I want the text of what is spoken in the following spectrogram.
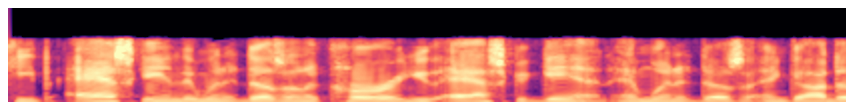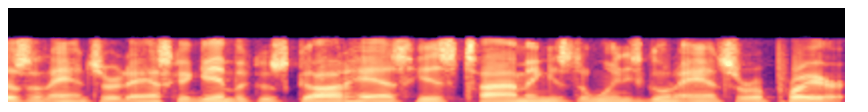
keep asking then when it doesn't occur you ask again. And when it doesn't and god doesn't answer it ask again because god has his timing as to when he's going to answer a prayer.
